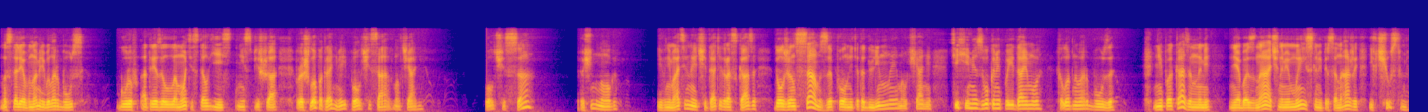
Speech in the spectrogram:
На столе в номере был арбуз. Гуров отрезал ломоть и стал есть, не спеша. Прошло, по крайней мере, полчаса в молчании. Полчаса — это очень много. И внимательный читатель рассказа должен сам заполнить это длинное молчание тихими звуками поедаемого холодного арбуза, непоказанными, необозначенными мыслями персонажей, их чувствами,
